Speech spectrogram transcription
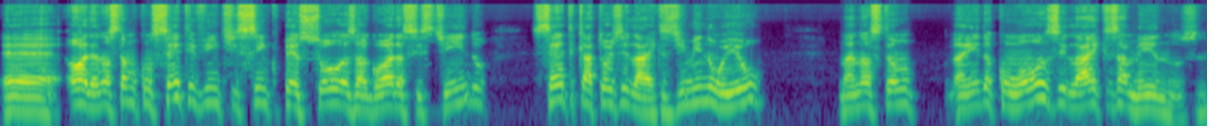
É, olha, nós estamos com 125 pessoas agora assistindo, 114 likes. Diminuiu, mas nós estamos ainda com 11 likes a menos. Né?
